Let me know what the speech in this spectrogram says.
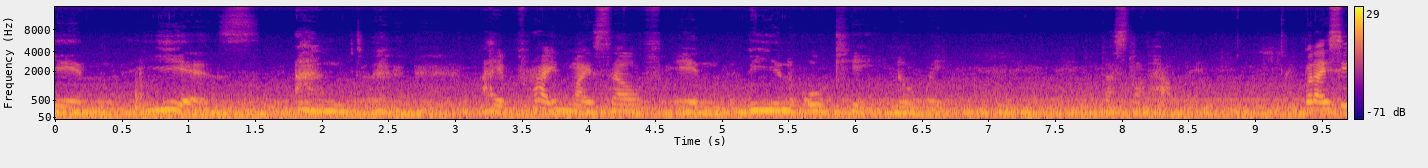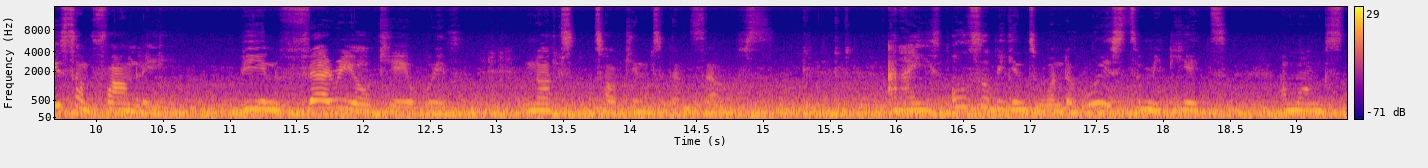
in years. And I pride myself in being okay. No way. That's not happening. But I see some family being very okay with not talking to themselves. And I also begin to wonder who is to mediate amongst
